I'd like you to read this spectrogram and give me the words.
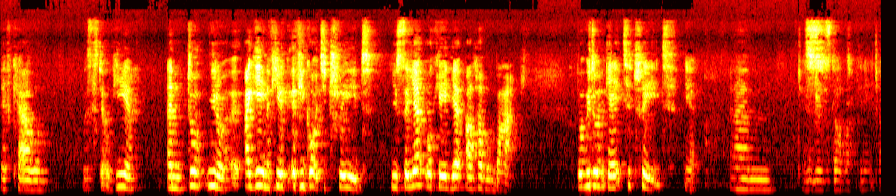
If Callum was still here, and don't you know again if you if you got to trade, you say yeah okay yeah I'll have them back, but we don't get to trade. Yeah. Um. Do you think you're still working HR?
